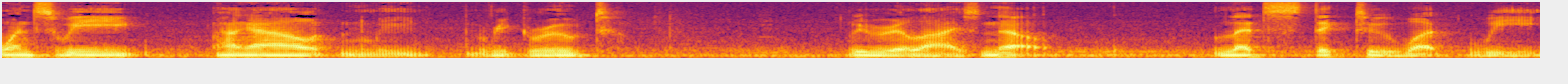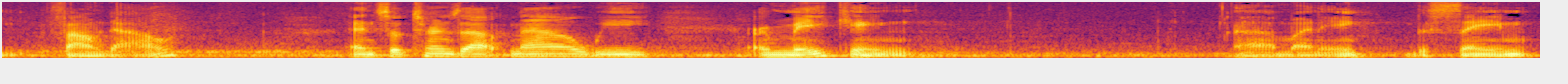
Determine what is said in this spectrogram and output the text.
once we hung out and we regrouped, we realized no, let's stick to what we found out. And so it turns out now we are making uh, money the same.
